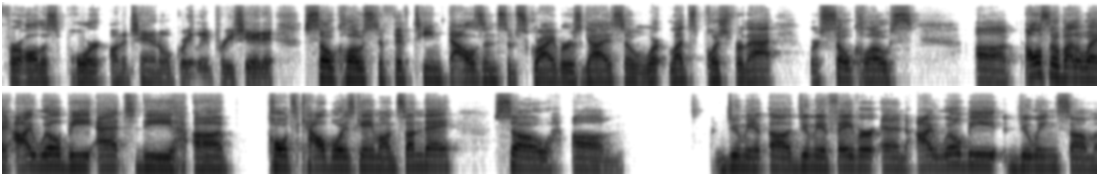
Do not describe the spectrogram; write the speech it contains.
for all the support on the channel. Greatly appreciate it. So close to 15,000 subscribers, guys. So let's push for that. We're so close. Uh, also, by the way, I will be at the uh, Colts Cowboys game on Sunday. So, um, do me uh, do me a favor, and I will be doing some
